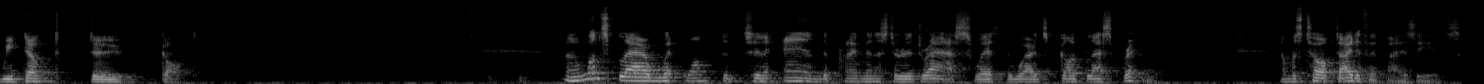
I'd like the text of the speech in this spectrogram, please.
We don't do God. Uh, once Blair wanted to end the Prime Minister address with the words, God bless Britain, and was talked out of it by his aides.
